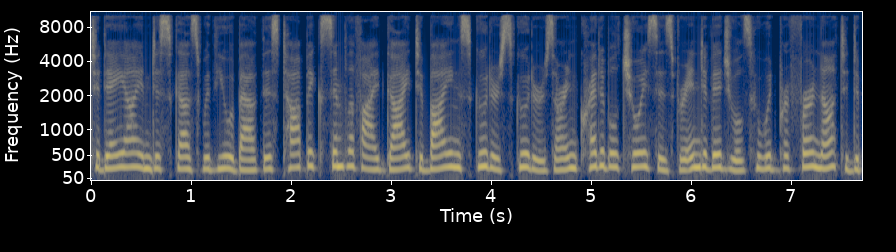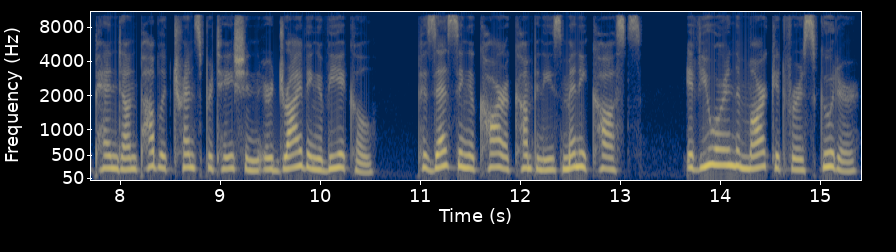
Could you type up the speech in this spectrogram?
Today I am discuss with you about this topic simplified guide to buying scooters. Scooters are incredible choices for individuals who would prefer not to depend on public transportation or driving a vehicle. Possessing a car accompanies many costs. If you are in the market for a scooter,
